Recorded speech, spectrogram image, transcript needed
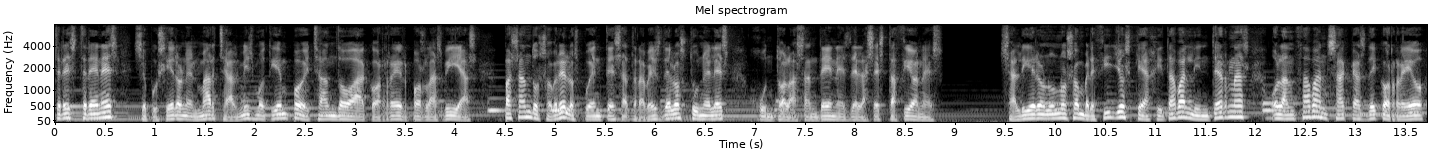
Tres trenes se pusieron en marcha al mismo tiempo echando a correr por las vías, pasando sobre los puentes a través de los túneles junto a las andenes de las estaciones salieron unos hombrecillos que agitaban linternas o lanzaban sacas de correo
